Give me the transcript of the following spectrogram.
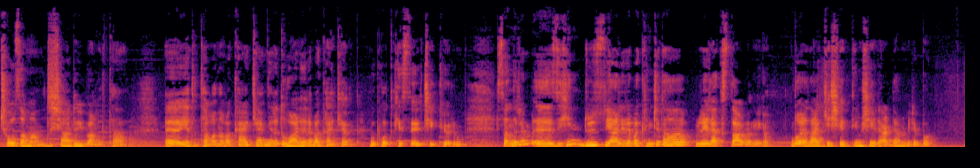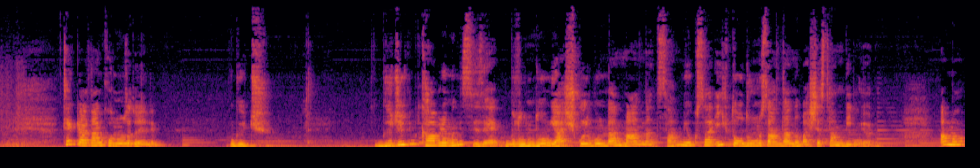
Çoğu zaman dışarıda bir bankta e, ya da tavana bakarken ya da duvarlara bakarken bu podcastleri çekiyorum. Sanırım e, zihin düz yerlere bakınca daha relax davranıyor. Bu aralar keşfettiğim şeylerden biri bu. Tekrardan konumuza dönelim. Güç. Gücün kavramını size bulunduğum yaş grubundan mı anlatsam yoksa ilk doğduğumuz andan mı başlasam bilmiyorum. Ama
